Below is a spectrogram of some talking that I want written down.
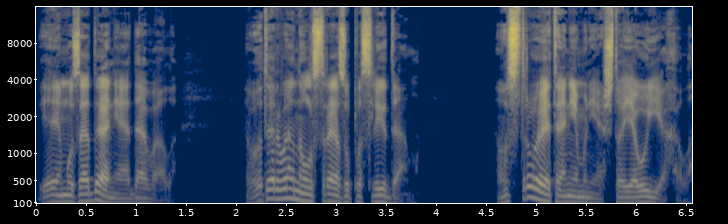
я ему задание давал. Вот и рванул сразу по следам. Устроят они мне, что я уехал.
